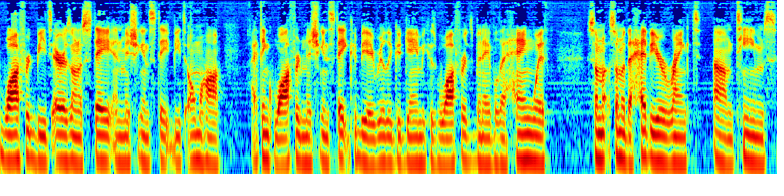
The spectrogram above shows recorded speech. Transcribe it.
Wofford beats Arizona State and Michigan State beats Omaha, I think Wofford Michigan State could be a really good game because Wofford's been able to hang with some some of the heavier ranked um, teams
